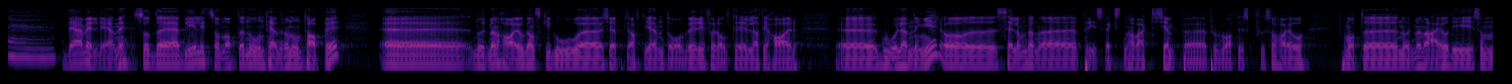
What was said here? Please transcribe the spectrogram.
Det er jeg veldig enig i. Så det blir litt sånn at noen tjener og noen taper. nordmenn har jo ganske god kjøpekraft jevnt over i forhold til at de har gode lønninger. Og selv om denne prisveksten har vært kjempeproblematisk, så har jo på en måte Nordmenn er jo de som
